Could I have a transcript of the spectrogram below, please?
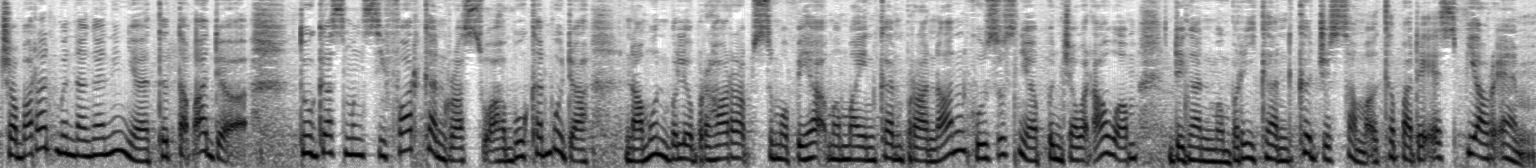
cabaran menanganinya tetap ada. Tugas mensifarkan rasuah bukan mudah, namun beliau berharap semua pihak memainkan peranan khususnya penjawat awam dengan memberikan kerjasama kepada SPRM.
